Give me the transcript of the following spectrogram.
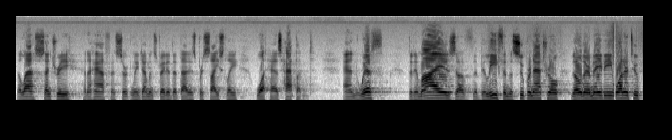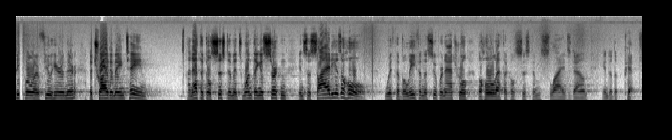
the last century and a half has certainly demonstrated that that is precisely what has happened. And with the demise of the belief in the supernatural, though there may be one or two people or a few here and there that try to maintain an ethical system, it's one thing is certain in society as a whole, with the belief in the supernatural, the whole ethical system slides down into the pit.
